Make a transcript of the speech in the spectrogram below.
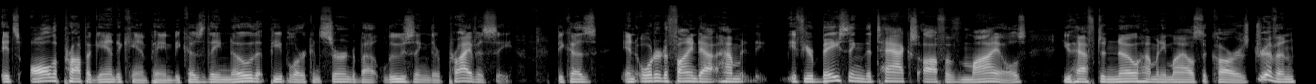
it's all a propaganda campaign because they know that people are concerned about losing their privacy. Because in order to find out how many, if you're basing the tax off of miles, you have to know how many miles the car has driven.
